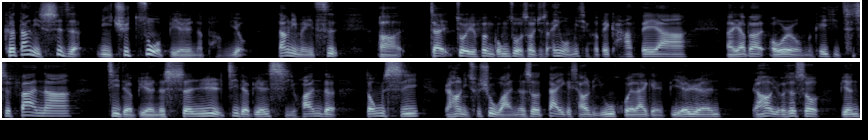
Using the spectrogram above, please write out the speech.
可当你试着你去做别人的朋友，当你每一次啊、呃、在做一份工作的时候，就说哎，我们一起喝杯咖啡啊，啊、呃，要不要偶尔我们可以一起吃吃饭呐、啊？记得别人的生日，记得别人喜欢的东西，然后你出去玩的时候带一个小礼物回来给别人，然后有些时候别人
